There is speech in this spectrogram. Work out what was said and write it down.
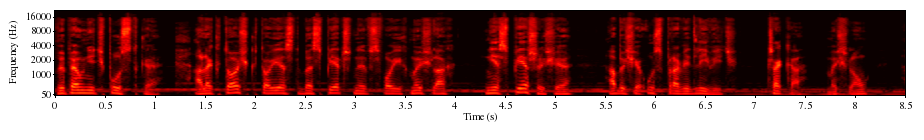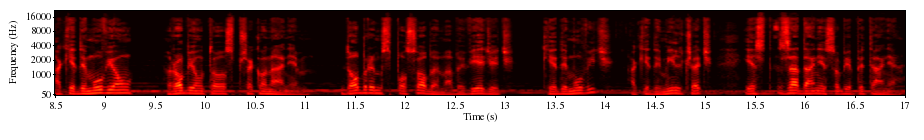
wypełnić pustkę, ale ktoś, kto jest bezpieczny w swoich myślach, nie spieszy się, aby się usprawiedliwić. Czeka, myślą, a kiedy mówią, robią to z przekonaniem. Dobrym sposobem, aby wiedzieć, kiedy mówić, a kiedy milczeć, jest zadanie sobie pytania:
